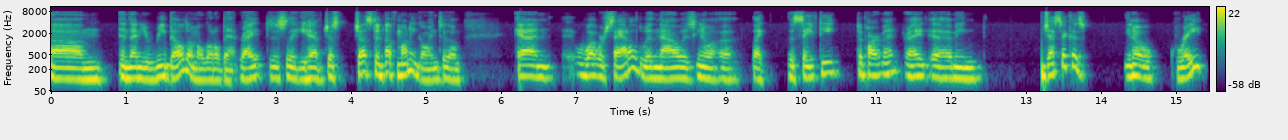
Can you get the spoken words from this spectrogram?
um, and then you rebuild them a little bit, right? Just so that you have just just enough money going to them. And what we're saddled with now is, you know, uh, like the safety department, right? Uh, I mean, Jessica's, you know, great,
